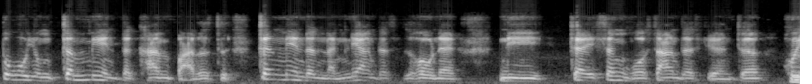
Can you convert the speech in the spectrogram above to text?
多用正面的看法的是正面的能量的时候呢，你。在生活上的选择会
